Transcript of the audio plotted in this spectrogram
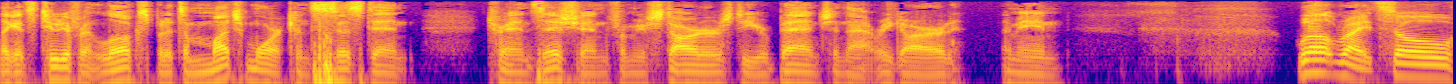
Like it's two different looks, but it's a much more consistent transition from your starters to your bench in that regard. I mean, Well, right. So,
